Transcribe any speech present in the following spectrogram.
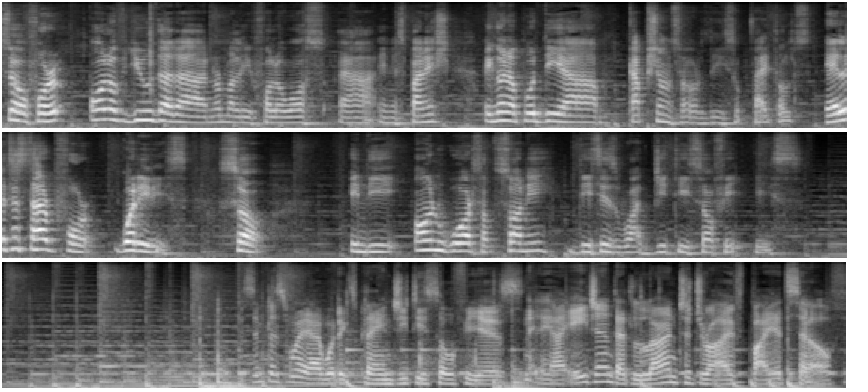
So for all of you that uh, normally follow us uh, in Spanish, I'm gonna put the uh, captions or the subtitles. Uh, let's start for what it is. So, in the own words of Sony, this is what GT Sophy is. The simplest way I would explain GT Sophy is an AI agent that learned to drive by itself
